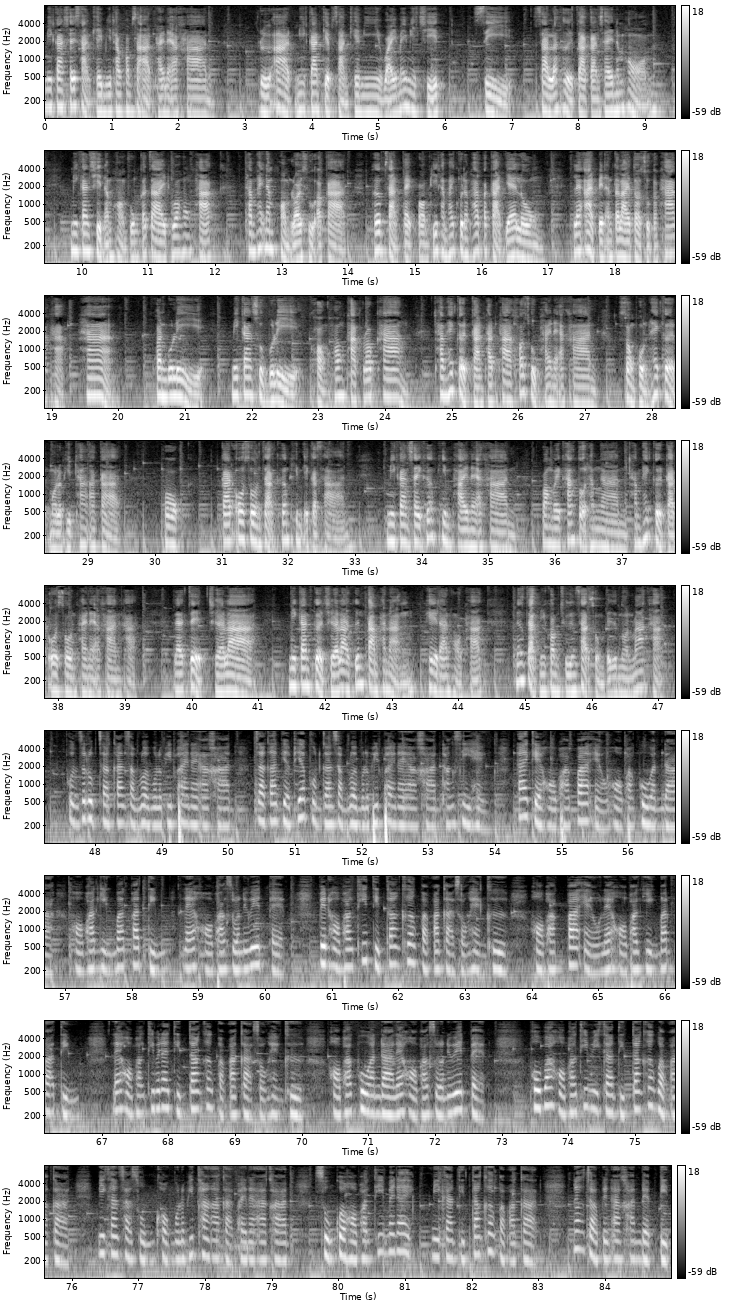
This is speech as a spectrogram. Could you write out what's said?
มีการใช้สารเคมีทำความสะอาดภายในอาคาร หรืออาจมีการเก็บสารเคมีไว้ไม่มีชิด 4. สารระเหยจากการใช้น้ำหอม มีการฉีดน้ำหอมฟุ้งกระจายทั่วห้องพักทำให้น้ำหอมลอยสู่อากาศ เพิ่มสารแปลกปลอมที่ทำให้คุณภาพอากาศแย่ลง และอาจเป็นอันตรายต่อสุขภาพค่ะ 5. ควันบุหรี่ มีการสูบบุหรี่ของห้องพักรอบข้างทำให้เกิดการพัดพาเข้าสู่ภายในอาคาร ส่งผลให้เกิดมลพิษทางอากาศ 6. การโอโซนจากเครื่องพิมพ์เอกสาร มีการใช้เครื่องพิมพ์ภายในอาคาร วางไว้ข้างโต๊ะทำงาน ทำให้เกิดการโอโซนภายในอาคารค่ะ และ 7. เชื้อรา มีการเกิดเชื้อราขึ้นตามผนัง เพดานหอพัก เนื่องจากมีความชื้นสะสมเป็นจำนวนมากค่ะ ผลสรุปจากการสำรวจมลพิษภายในอาคาร จากการเปรียบเทียบผลการสำรวจมลพิษภายในอาคารทั้ง 4 แห่ง ได้แก่หอพักป้าแอวหอพักภูอันดา หอพักหญิงบ้านป้าติ๋ม และหอพักสุรนิเวศ 8 เป็นหอพักที่ติดตั้งเครื่องปรับอากาศ 2 แห่งคือ หอพักป้าแอว และหอพักหญิงบ้านป้าติ๋ม และหอพักที่ไม่ได้ติดตั้งเครื่องปรับอากาศ 2 แห่งคือ หอพักภูอันดา และหอพักสุรนิเวศ 8 บว่าหอพักที่มีการติดตั้งเครื่องปรับอากาศ มีการสะสมของมลพิษทางอากาศภายในอาคาร สูงกว่าหอพักที่ไม่ได้มีการติดตั้งเครื่องปรับอากาศ เนื่องจากเป็นอาคารแบบปิด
